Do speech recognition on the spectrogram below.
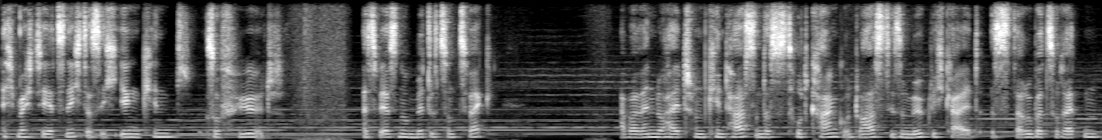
ich möchte jetzt nicht, dass sich irgendein Kind so fühlt, als wäre es nur Mittel zum Zweck. Aber wenn du halt schon ein Kind hast und das ist todkrank und du hast diese Möglichkeit, es darüber zu retten,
